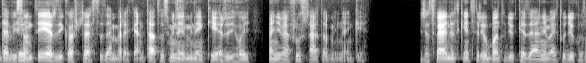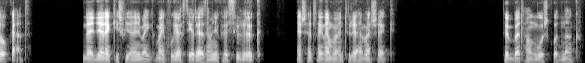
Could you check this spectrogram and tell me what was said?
De viszont érzik a stresszt az embereken. Tehát azt minden, mindenki érzi, hogy mennyivel frusztráltabb mindenki. És ezt felnőttként szerintem jobban tudjuk kezelni, meg tudjuk az okát. De egy gyerek is ugyanúgy meg, meg fogja azt érezni, mondjuk, hogy a szülők esetleg nem olyan türelmesek, többet hangoskodnak.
